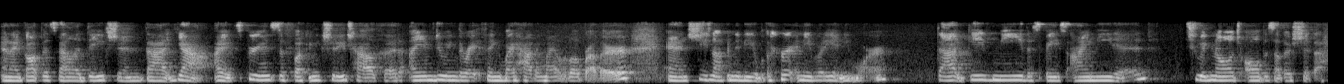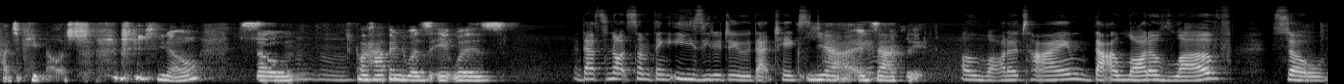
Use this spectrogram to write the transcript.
and I got this validation that yeah, I experienced a fucking shitty childhood. I am doing the right thing by having my little brother, and she's not going to be able to hurt anybody anymore. That gave me the space I needed to acknowledge all this other shit that had to be acknowledged, you know? So mm-hmm. what happened was it was that's not something easy to do. That takes time. Yeah, exactly. A lot of time, that a lot of love. So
